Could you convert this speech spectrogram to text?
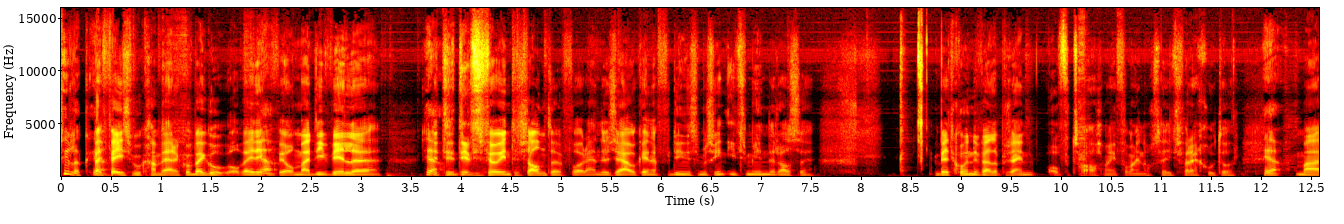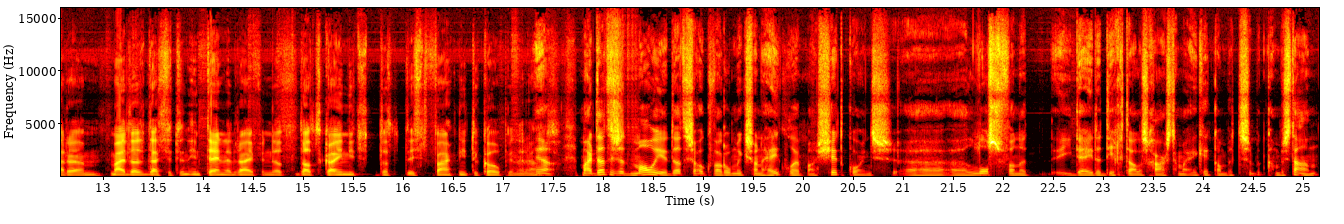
tuurlijk. bij. Facebook gaan werken of bij Google, weet ik veel. Maar die willen, dit, dit is veel interessanter voor hen. Dus ja, oké, dan verdienen ze misschien iets minder als ze Bitcoin developer zijn. Over het algemeen voor mij nog steeds vrij goed hoor. Ja. Maar, ehm, maar dat, daar zit een interne drive in. Dat, dat kan je niet, dat is vaak niet te koop inderdaad. Ja, maar dat is het mooie. Dat is ook waarom ik zo'n hekel heb aan shitcoins. Eh, eh, los van het idee dat digitale schaarste maar één keer kan, kan bestaan.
